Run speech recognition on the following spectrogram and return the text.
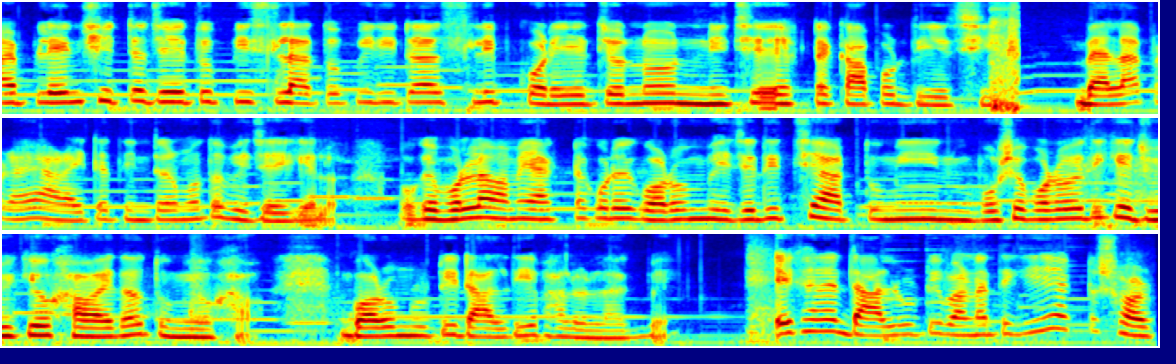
আর প্লেন শিটটা যেহেতু পিছলা, তো পিড়িটা স্লিপ করে, এর জন্য নিচে একটা কাপড় দিয়েছি। বেলা প্রায় আড়াইটা, তিনটার মতো বেজেই গেল। ওকে বললাম, আমি একটা করে গরম ভেজে দিচ্ছি, আর তুমি বসে পড়ো ওইদিকে জুইকেও খাওয়াই দাও, তুমিও খাও। গরম রুটি, ডাল দিয়ে ভালো লাগবে। এখানে ডাল রুটি বানাতে গিয়ে একটা শর্ট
